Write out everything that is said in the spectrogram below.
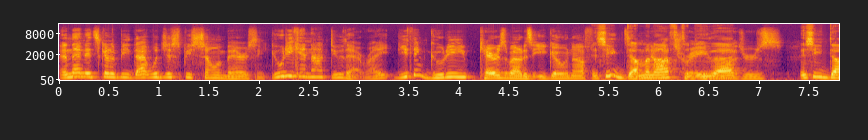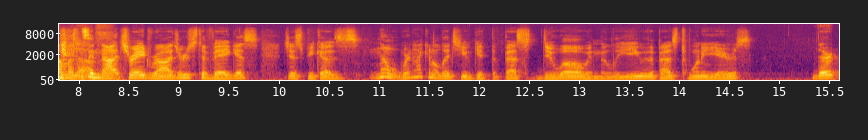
And then it's going to be, that would just be so embarrassing. Goody cannot do that, right? Do you think Goody cares about his ego enough? Is he dumb not enough to trade do that? Rodgers? Is he dumb enough? to not trade Rodgers to Vegas just because, no, we're not going to let you get the best duo in the league of the past 20 years? There,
